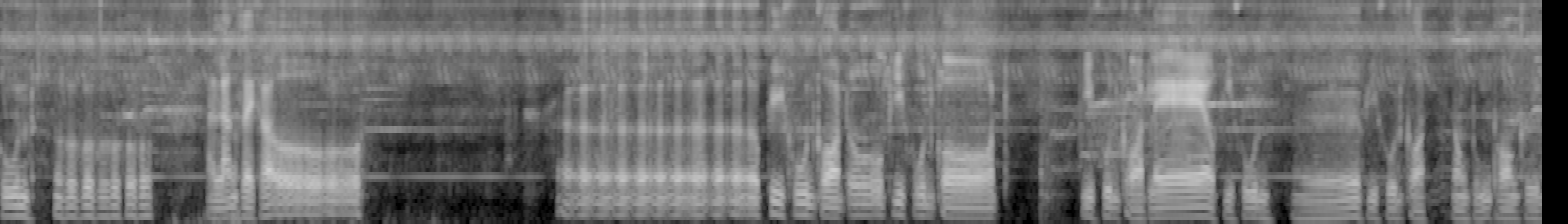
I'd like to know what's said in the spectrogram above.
คุณหลังใส่เขา พี่คูณกอด โอ้พี่คูณกอด พี่คูณกอดแล้ว พี่คูณเออ พี่คูณกอดน้องถุงทองคืน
